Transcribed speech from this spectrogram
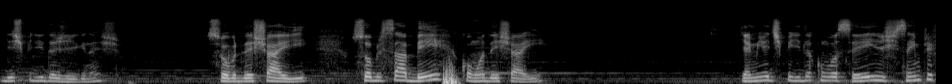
despedidas dignas, sobre deixar ir, sobre saber como deixar ir. E a minha despedida com vocês sempre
